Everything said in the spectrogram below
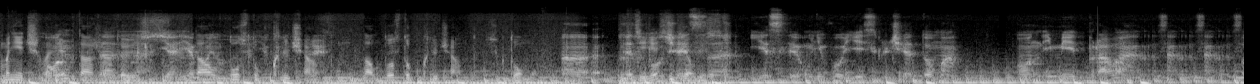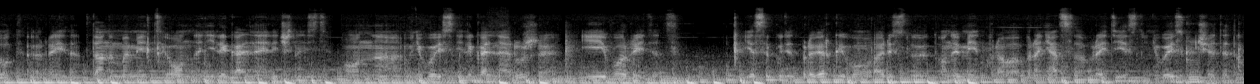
мне человек Он- даже, да, то да, есть, я- я дал понял, доступ к ключам. Дал доступ к ключам, то есть к дому. А, Где это я сидел получается, если у него есть ключи от дома, он имеет право за, за, за вот рейда. В данном моменте он нелегальная личность, он, а, у него есть нелегальное оружие, и его рейдят. Если будет проверка, его арестуют. Он имеет право обороняться в рейде, если у него есть ключи от этого.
